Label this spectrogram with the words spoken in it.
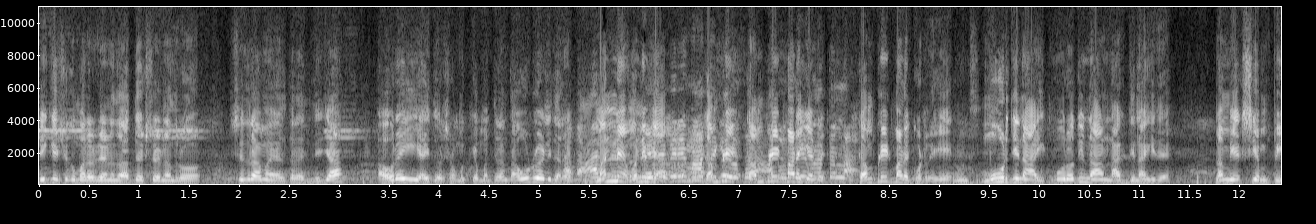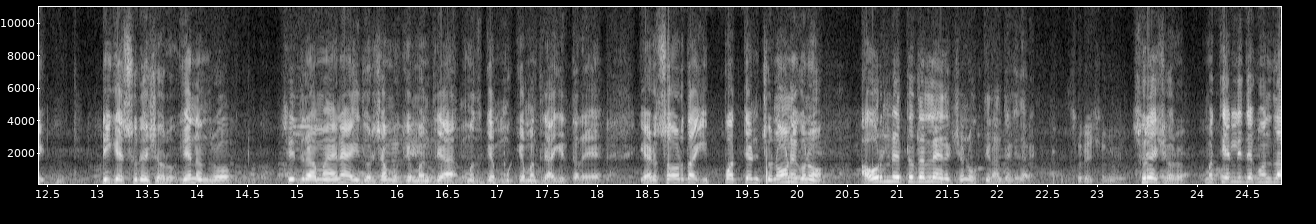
ಡಿ ಕೆ ಶಿವಕುಮಾರ್ ಅವ್ರು ಏನಂದ್ರು, ಅಧ್ಯಕ್ಷರು ಏನಂದರು? ಸಿದ್ದರಾಮಯ್ಯ ಹೇಳ್ತಾರೆ, ನಿಜ? ಅವರೇ ಈ ಐದು ವರ್ಷ ಮುಖ್ಯಮಂತ್ರಿ ಅಂತ ಅವರು ಹೇಳಿದ್ದಾರೆ. ಮೊನ್ನೆ ಒಂದು ನಿಮಿಷ ಕಂಪ್ಲೀಟ್ ಕಂಪ್ಲೀಟ್ ಮಾಡಕ್ಕೆ ಹೇಳ್ರಿ ಕಂಪ್ಲೀಟ್ ಮಾಡಕ್ಕೆ ಕೊಡ್ರಿ. ಮೂರು ದಿನ ಆಯ್ತು. ಮೂರು ದಿನ ನಾಲ್ಕು ದಿನ ಆಗಿದೆ. ನಮ್ಮ ex M P D K Suresh ಅವರು ಏನಂದರು? ಸಿದ್ದರಾಮಯ್ಯನೇ ಐದು ವರ್ಷ ಮುಖ್ಯಮಂತ್ರಿಯ ಮುಖ್ಯ ಮುಖ್ಯಮಂತ್ರಿ ಆಗಿರ್ತಾರೆ. ಎರಡು ಸಾವಿರದ ಇಪ್ಪತ್ತೆಂಟು ಚುನಾವಣೆಗೂ ಅವ್ರ ನೆತ್ತದಲ್ಲೇ ಎಲೆಕ್ಷನ್ ಹೋಗ್ತೀನಿ ಅಂತ ಹೇಳಿದ್ದಾರೆ. ಸುರೇಶ್ ಅವರು. ಮತ್ತೆ ಎಲ್ಲಿದೆ ಗೊಂದಲ?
